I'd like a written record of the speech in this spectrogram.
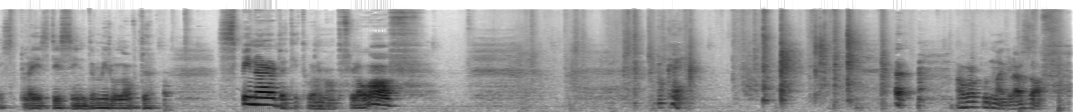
just place this in the middle of the spinner that it will not flow off. Okay. Uh, I will put my glass off.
